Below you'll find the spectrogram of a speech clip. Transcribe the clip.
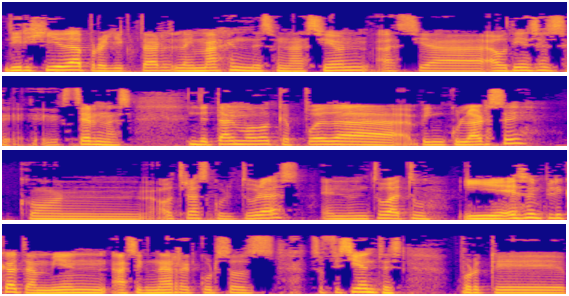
dirigida a proyectar la imagen de su nación hacia audiencias externas, de tal modo que pueda vincularse con otras culturas en un tú a tú. Y eso implica también asignar recursos suficientes, porque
